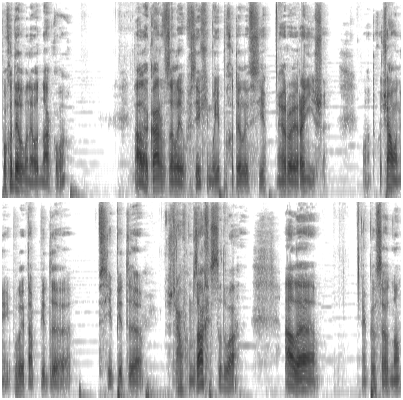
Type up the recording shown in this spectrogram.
Походили вони однаково. Але Карф залив всіх, і мої походили всі герої раніше. От. Хоча вони були там під всі під штрафом захисту 2. Але, якби все одно,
